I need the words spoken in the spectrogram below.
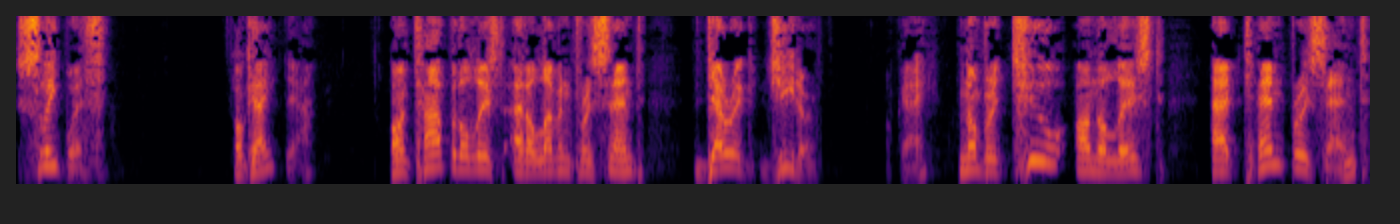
sleep with. Okay? Yeah. On top of the list at 11%, Derek Jeter. Okay. Number two on the list at 10%,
